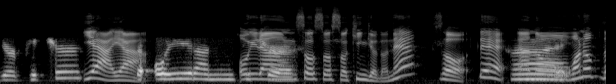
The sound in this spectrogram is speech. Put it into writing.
your picture. Yeah, yeah. The オイラン picture. オイラン、そうそうそう、金魚のね。そう。で、はいあの、one of the,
